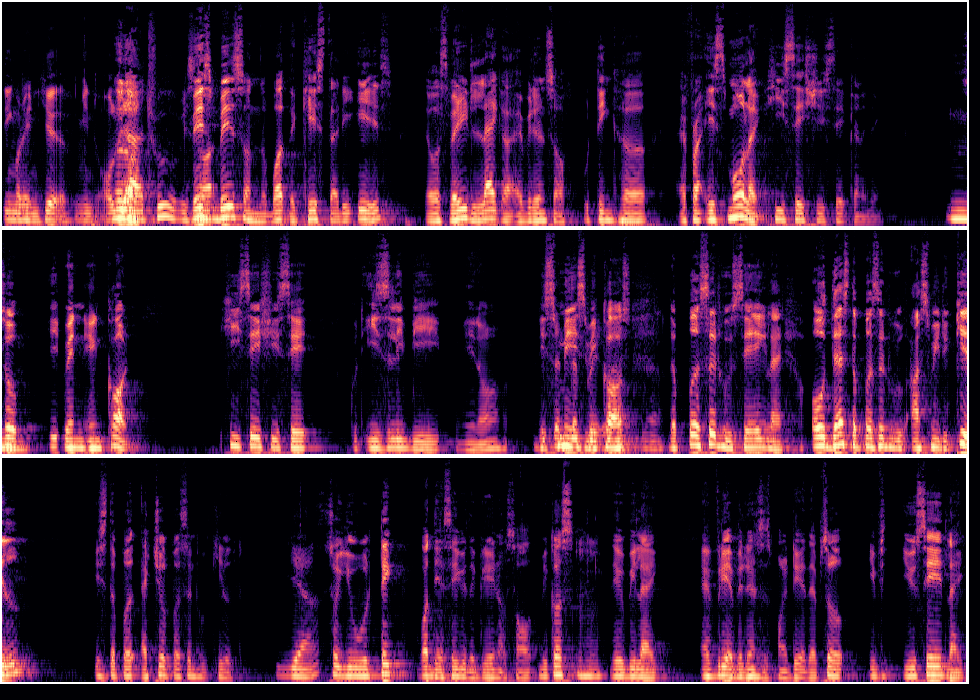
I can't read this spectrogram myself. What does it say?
thing in here. I mean, all No, the no. true. It's based based on the, what the case study is, there was very lack of evidence of putting her at front. It's more like he say she said kind of thing. So it, when in court, he say she said could easily be you know dismissed because right, yeah. the person who's saying like oh that's the person who asked me to kill is the per- actual person who killed. yeah, So you will take what they say with a grain of salt because they will be like every evidence is pointing at them. So if you say like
